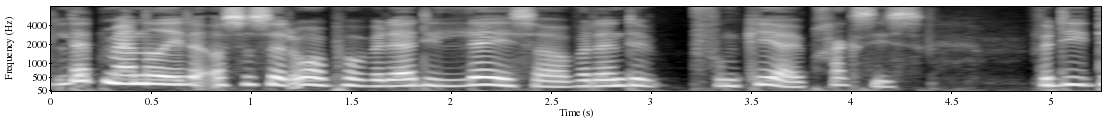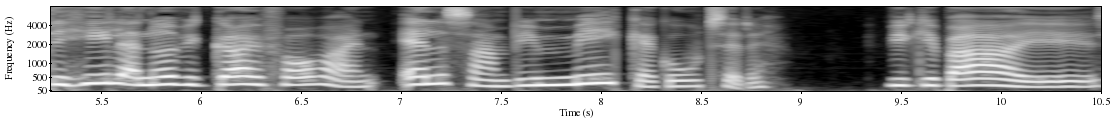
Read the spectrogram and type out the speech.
lidt mere ned i det, og så sætte ord på, hvad det er, de læser, og hvordan det fungerer i praksis. Fordi det hele er noget, vi gør i forvejen. Alle sammen. Vi er mega gode til det. Vi kan bare øh,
